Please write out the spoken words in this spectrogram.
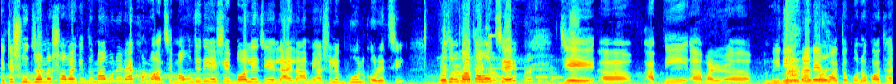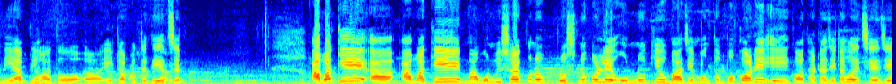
এটা শুধরানোর সময় কিন্তু মামুনের এখনও আছে। মামুন যদি এসে বলে যে লাইলা আমি আসলে ভুল করেছি। প্রথম কথা হচ্ছে যে আহ, আপনি আমার মিডিয়া ইমরানের হয়তো কোনো কথা নিয়ে আপনি হয়তো এই টপিকটা দিয়েছেন। আমাকে আমাকে মামুন বিষয়ে কোনো প্রশ্ন করলে অন্য কেউ বাজে মন্তব্য করে? এই কথাটা যেটা হয়েছে যে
